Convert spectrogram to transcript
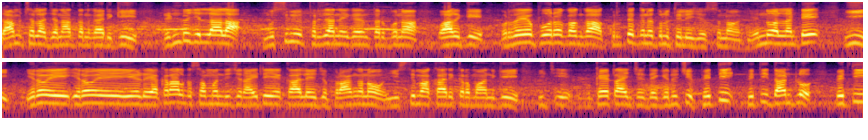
దామచల్ల జనార్దన్ గారికి రెండు జిల్లాల ముస్లిం ప్రజానీకం తరపున వారికి హృదయపూర్వకంగా కృతజ్ఞతలు తెలియజేస్తున్నాం. ఎందువల్లంటే ఈ ఇరవై ఇరవై ఏడు ఎకరాలకు సంబంధించిన ఐటీఐ కాలేజ్ ప్రాంగణం ఈ ఇస్తిమా కార్యక్రమానికి ఇచ్చి కేటాయించిన దగ్గర నుంచి ప్రతి ప్రతి దాంట్లో ప్రతి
